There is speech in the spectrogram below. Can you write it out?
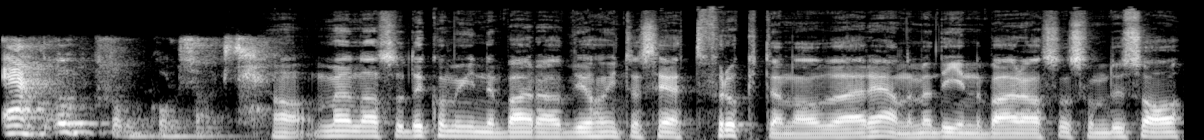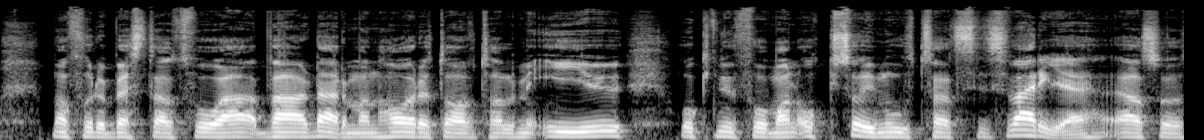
Ät upp dem kort sagt. Ja, men alltså det kommer innebära, vi har inte sett frukten av det här än, men det innebär alltså som du sa, man får det bästa av två världar. Man har ett avtal med EU och nu får man också i motsats till Sverige, alltså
